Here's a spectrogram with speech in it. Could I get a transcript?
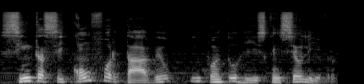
Sinta-se confortável enquanto risca em seu livro.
